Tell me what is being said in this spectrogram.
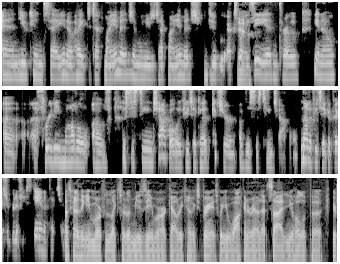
And you can say, you know, hey, detect my image. And when you detect my image, do X, yeah. Y, Z and throw, you know, a, a 3D model of the Sistine Chapel if you take a picture of the Sistine Chapel. Not if you take a picture, but if you scan a picture. I was kind of thinking more from like sort of a museum or art gallery kind of experience where you're walking around outside and you hold up uh, your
